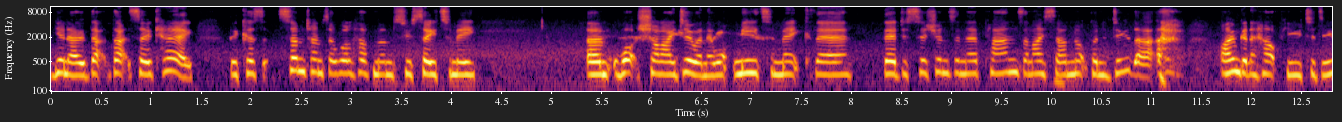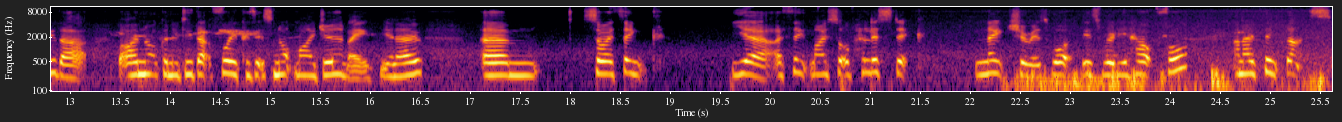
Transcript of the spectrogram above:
you know, that that's okay. Because sometimes I will have mums who say to me, um, what shall I do? And they want me to make their their decisions and their plans. And I say, I'm not going to do that. I'm going to help you to do that, but I'm not going to do that for you because it's not my journey, you know? Um, so I think, yeah, I think my sort of holistic nature is what is really helpful. And I think that's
